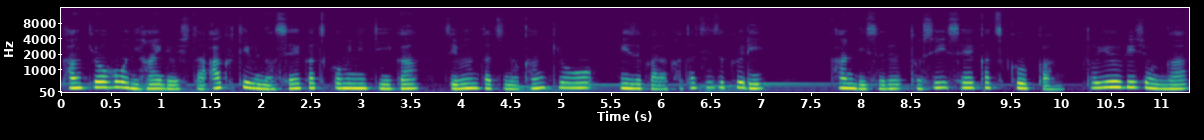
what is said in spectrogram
環境保護に配慮したアクティブな生活コミュニティが自分たちの環境を自ら形作り管理する都市生活空間というビジョンが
